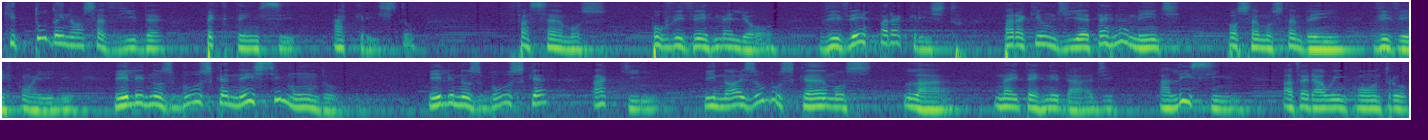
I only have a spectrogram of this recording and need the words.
que tudo em nossa vida pertence a Cristo. Façamos por viver melhor, viver para Cristo, para que um dia eternamente possamos também viver com Ele. Ele nos busca neste mundo, ele nos busca aqui e nós o buscamos lá na eternidade. Ali sim haverá o encontro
